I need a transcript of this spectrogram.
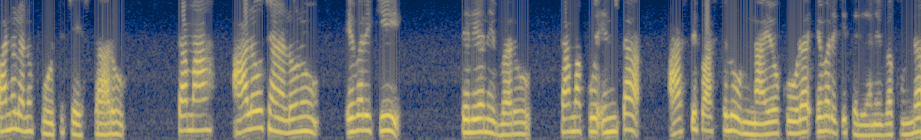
పనులను పూర్తి చేస్తారు. తమ ఆలోచనలను ఎవరికి తెలియనివ్వరు. తమకు ఎంత ఆస్తిపాస్తులు ఉన్నాయో కూడా ఎవరికి తెలియనివ్వకుండా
